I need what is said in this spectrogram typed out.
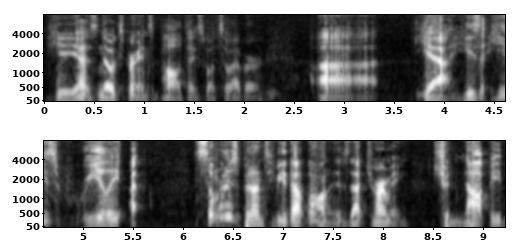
he has no experience in politics whatsoever. Uh, Yeah, he's he's really I, someone who's been on TV that long and is that charming should not be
